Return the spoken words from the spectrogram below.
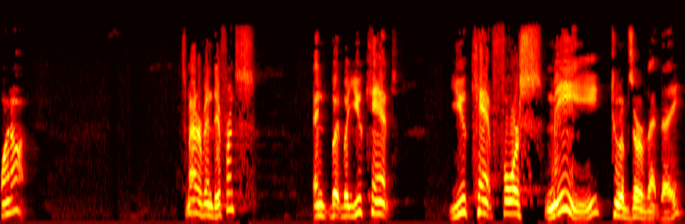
Why not? It's a matter of indifference. And, but, but you can't, you can't force me to observe that day.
